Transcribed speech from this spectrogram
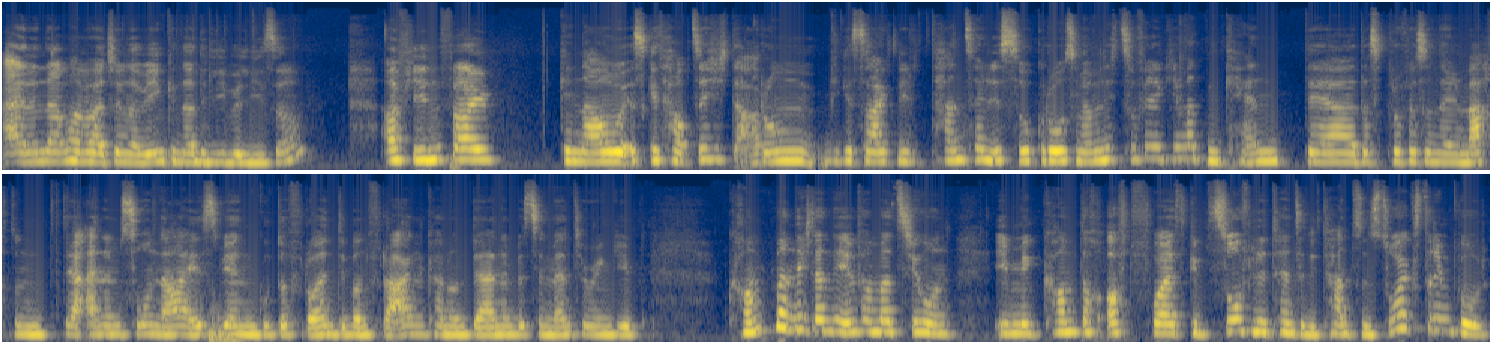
Einen Namen haben wir heute schon erwähnt, genau die liebe Lisa. Auf jeden Fall Genau, es geht hauptsächlich darum, wie gesagt, die Tanzwelt ist so groß und wenn man nicht zufällig jemanden kennt, der das professionell macht und der einem so nah ist wie ein guter Freund, den man fragen kann und der einem ein bisschen Mentoring gibt, kommt man nicht an die Information. Eben, mir kommt doch oft vor, es gibt so viele Tänzer, die tanzen so extrem gut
